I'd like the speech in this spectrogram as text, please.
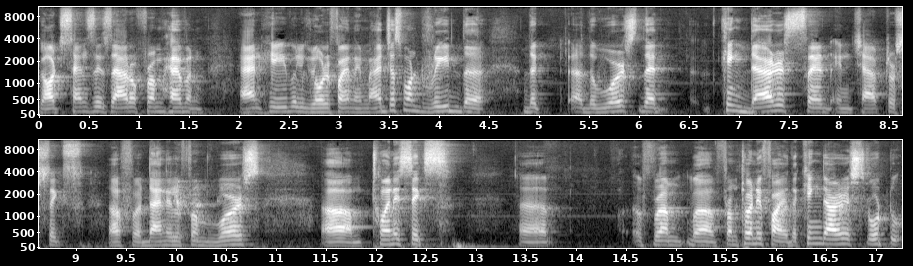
God sends his arrow from heaven and he will glorify him. I just want to read the, the, uh, the verse that King Darius said in chapter 6 of uh, Daniel from verse um, 26. Uh, from, uh, from 25, the king Darius wrote to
